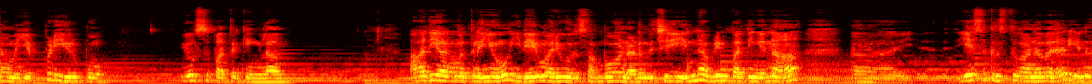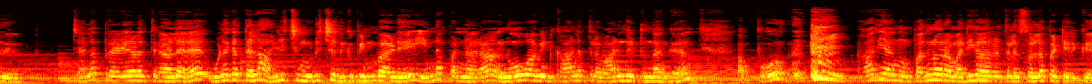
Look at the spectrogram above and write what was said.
நாம் எப்படி இருப்போம்? யோசிச்சு பார்த்துருக்கீங்களா? ஆதி ஆகமத்திலையும் இதே மாதிரி ஒரு சம்பவம் நடந்துச்சு. என்ன அப்படின்னு பார்த்தீங்கன்னா இயேசு கிறிஸ்துவானவர் எனது ஜல பிரயாணத்தினால உலகத்தெல்லாம் அழிச்சு முடிச்சதுக்கு பின்பாடு என்ன பண்ணாரா? நோவாவின் காலத்துல வாழ்ந்துட்டு இருந்தாங்க. அப்போ ஆதியாகமம் பதினோராம் அதிகாரத்துல சொல்லப்பட்டிருக்கு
